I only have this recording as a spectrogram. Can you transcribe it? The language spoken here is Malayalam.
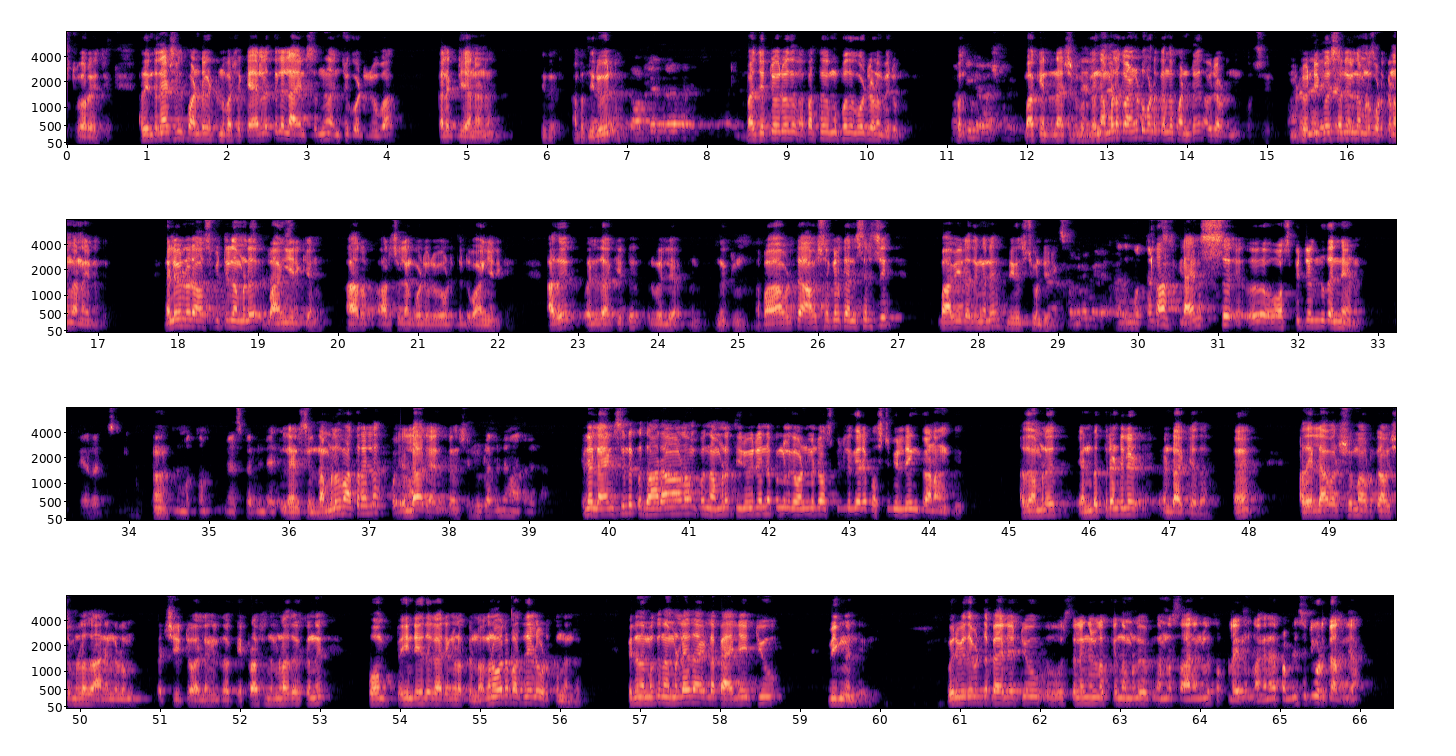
സ്റ്റോറേജ് അത് ഇന്റർനാഷണൽ ഫണ്ട് കിട്ടുന്നു. പക്ഷെ കേരളത്തിലെ ലയൺസ് നിന്ന് അഞ്ചു കോടി രൂപ കളക്ട് ചെയ്യാനാണ് ഇത്. അപ്പൊ തിരൂർ ബഡ്ജറ്റ് ഒരു പത്ത് മുപ്പത് കോടിയോളം വരും. ബാക്കി ഇന്റർനാഷണൽ കൊടുക്കും. നമ്മൾ അങ്ങോട്ട് കൊടുക്കുന്ന ഫണ്ട് അവർ അവിടെ നിന്ന് കുറച്ച് തരും. ട്വന്റി പെർസെന്റ് നമ്മൾ കൊടുക്കണം എന്നാണ് അതിനത് നിലവിലൊരു ഹോസ്പിറ്റൽ നമ്മൾ വാങ്ങിയിരിക്കുകയാണ്. ആറ് ആറ് ശതമാനം കോടി രൂപ കൊടുത്തിട്ട് വാങ്ങിയിരിക്കുകയാണ്. അത് വലുതാക്കിയിട്ട് ഒരു വലിയ നിൽക്കുന്നു. അപ്പൊ ആ അവിടുത്തെ ആവശ്യങ്ങൾക്ക് അനുസരിച്ച് ഭാവിയിൽ അതിങ്ങനെ വികസിച്ചുകൊണ്ടിരിക്കും. ആ ലയൻസ് ഹോസ്പിറ്റലിൽ നിന്ന് തന്നെയാണ്. ആ. ലയൻസിൽ നമ്മളത് മാത്രമല്ല എല്ലാ പിന്നെ ലയൻസിന്റെ ധാരാളം ഇപ്പൊ നമ്മൾ തിരൂര് തന്നെ ഇപ്പൊ ഗവൺമെന്റ് ഹോസ്പിറ്റലിൽ കയറിയ ഫസ്റ്റ് ബിൽഡിംഗ് കാണാം നമുക്ക്. അത് നമ്മൾ എൺപത്തിരണ്ടിൽ ഉണ്ടാക്കിയതാ. ഏഹ് അത് എല്ലാ വർഷവും അവർക്ക് ആവശ്യമുള്ള സാധനങ്ങളും ബെഡ്ഷീറ്റോ അല്ലെങ്കിൽ ഇതൊക്കെ. ഇപ്രാവശ്യം നമ്മൾ അതൊക്കെ ഒന്ന് ഹോം പെയിന്റ് ചെയ്ത കാര്യങ്ങളൊക്കെ ഉണ്ട്. അങ്ങനെ ഓരോ പദ്ധതികൾ കൊടുക്കുന്നുണ്ട്. പിന്നെ നമുക്ക് നമ്മളുടേതായിട്ടുള്ള പാലിയേറ്റീവ് വിങ് ഉണ്ട്. ഒരുവിധം ഇവിടുത്തെ പാലിയേറ്റീവ് സ്ഥലങ്ങളിലൊക്കെ നമ്മൾ നമ്മുടെ സാധനങ്ങൾ സപ്ലൈ ചെയ്യുന്നുണ്ട്. അങ്ങനെ പബ്ലിസിറ്റി കൊടുക്കാറില്ല.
